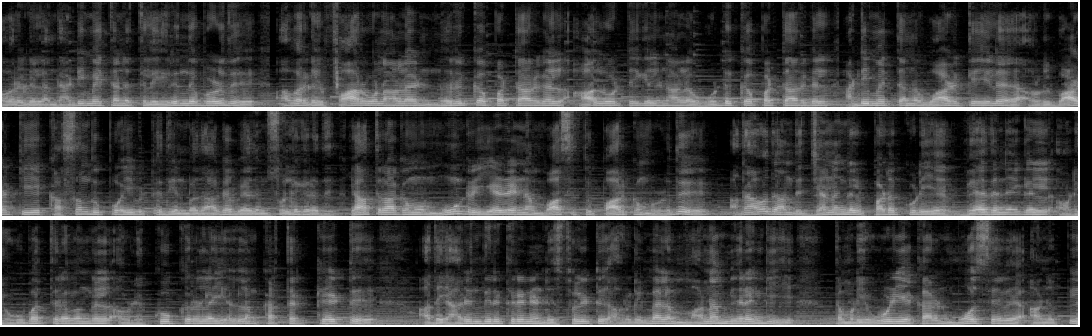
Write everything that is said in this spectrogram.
அவர்கள் அந்த அடிமைத்தனத்தில் இருந்த பொழுது அவர்கள் பார்வோனால நெருக்கப்பட்டார்கள் ஆளோட்டிகளினால ஒடுக்கப்பட்டார்கள். அடிமைத்தன வாழ்க்கையில அவர்கள் வாழ்க்கையே கசந்து போய்விட்டது என்பதாக வேதம் சொல்லுகிறது. யாத்ராகமும் மூன்று ஏழை நாம் வாசித்து பார்க்கும் பொழுது அதாவது அந்த ஜனங்கள் படக்கூடிய வேதனைகள் அவருடைய உபத்திரவங்கள் அவருடைய கூக்குரலை எல்லாம் கர்த்தர் கேட்டு அதை அறிந்திருக்கிறேன் என்று சொல்லிட்டு அவர்கள் மேலே மனம் இறங்கி தம்முடைய ஊழியக்காரன் மோசேவை அனுப்பி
